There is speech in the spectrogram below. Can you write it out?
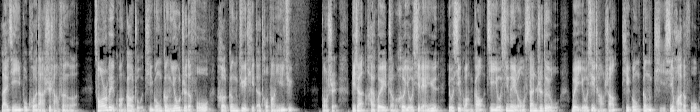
来进一步扩大市场份额，从而为广告主提供更优质的服务和更具体的投放依据。同时，B 站还会整合游戏联运、游戏广告及游戏内容三支队伍，为游戏厂商提供更体系化的服务。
